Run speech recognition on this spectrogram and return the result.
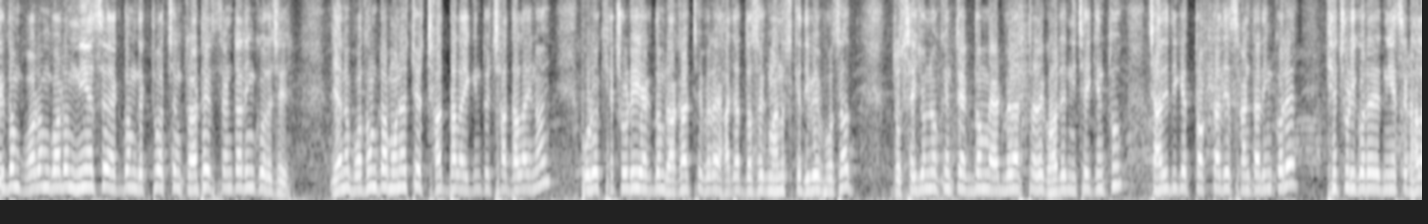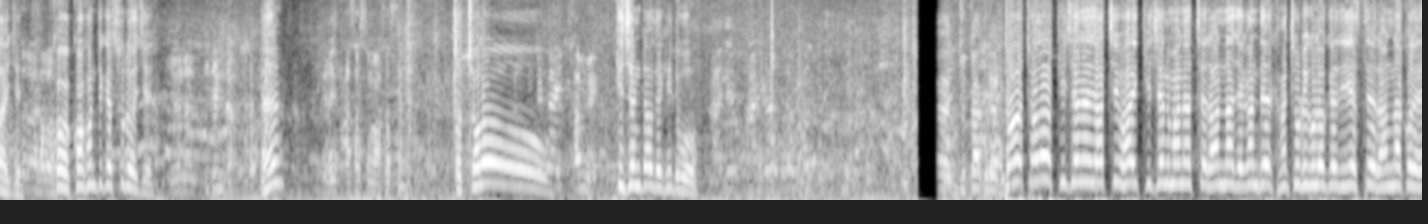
একদম গরম গরম নিয়ে এসে একদম দেখতে পাচ্ছেন কাঠের সেন্টারিং করেছে। যেন প্রথমটা মনে হচ্ছে ছাদ ঢালাই কিন্তু ছাদ ঢালাই নয় পুরো খেচুড়ি একদম রাখা হচ্ছে প্রায় হাজার দশেক মানুষকে দিবে প্রসাদ। তো সেই জন্য কিন্তু একদম অ্যাডভেলাস্টারের ঘরের নিচেই কিন্তু চারিদিকে তক্তা দিয়ে সেন্টারিং করে খেচুড়ি করে নিয়ে এসে ঢালা হয়েছে। কখন থেকে শুরু হয়েছে? হ্যাঁ? তো চলো কিচেনটাও দেখিয়ে দেবো। জুতা খুলে তো চলো কিচেনে যাচ্ছি ভাই। কিচেন মানে হচ্ছে রান্না যেখান থেকে খাঁচুড়িগুলোকে দিয়ে এসছে রান্না করে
